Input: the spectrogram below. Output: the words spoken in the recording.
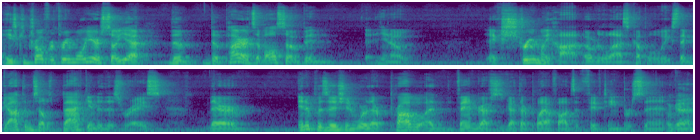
he's controlled for three more years. So yeah, the the Pirates have also been, you know, extremely hot over the last couple of weeks. They've got themselves back into this race. They're in a position where they're probably Fangraphs has got their playoff odds at fifteen percent, Okay.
